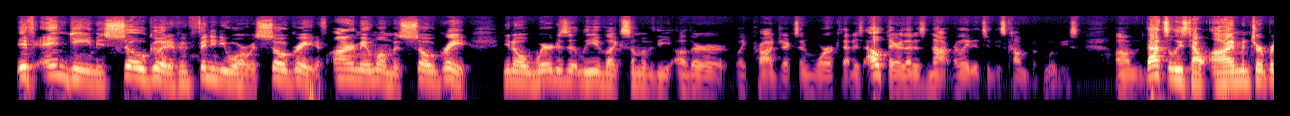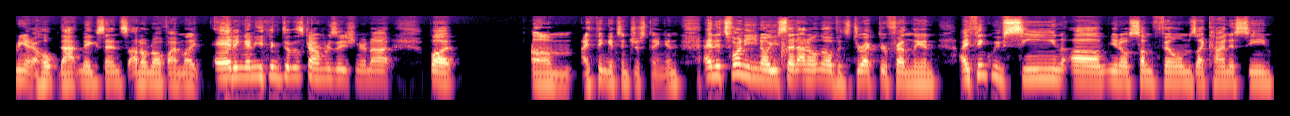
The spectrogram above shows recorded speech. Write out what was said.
If Endgame is so good, if Infinity War was so great, if Iron Man 1 was so great, you know, where does it leave like some of the other like projects and work that is out there that is not related to these comic book movies? Um, that's at least how I'm interpreting it. I hope that makes sense. I don't know if I'm like adding anything to this conversation or not, but um i think it's interesting and and it's funny you know you said i don't know if it's director friendly and i think we've seen um you know some films that kind of seem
